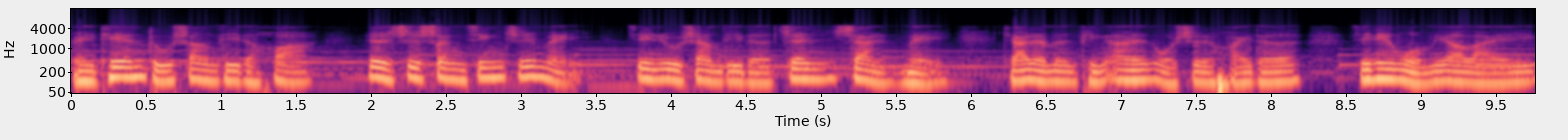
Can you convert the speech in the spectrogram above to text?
每天读上帝的话，认识圣经之美，进入上帝的真善美。家人们平安，我是怀德。今天我们要来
